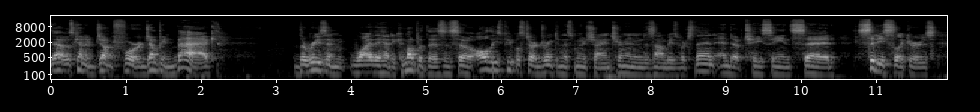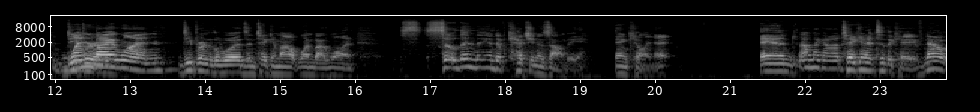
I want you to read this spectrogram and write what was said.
that was kind of jumped forward. Jumping back, the reason why they had to come up with this is so all these people start drinking this moonshine and turning into zombies, which then end up chasing said city slickers one by into, one deeper into the woods and taking them out one by one. So then they end up catching a zombie and killing it. And oh my god taking it to the cave. Now,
